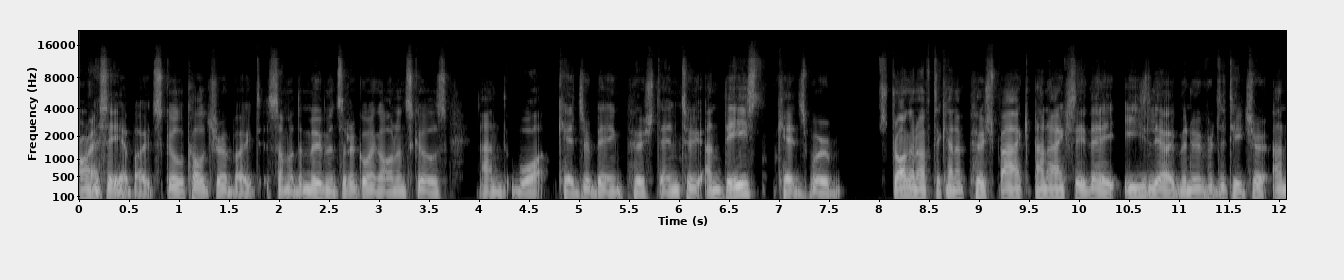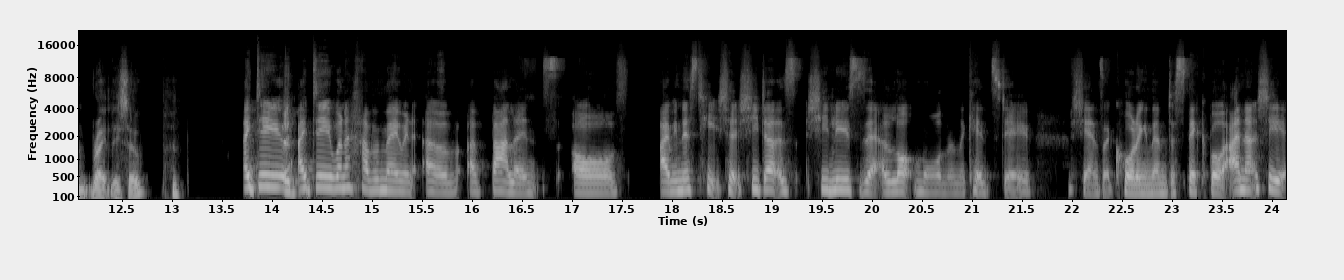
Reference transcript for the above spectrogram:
RSA about school culture, about some of the movements that are going on in schools and what kids are being pushed into. And these kids were strong enough to kind of push back, and actually they easily outmaneuvered the teacher, and rightly so. I do, I do want to have a moment of of balance of I mean, this teacher, she does, she loses it a lot more than the kids do. She ends up calling them despicable. And actually,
